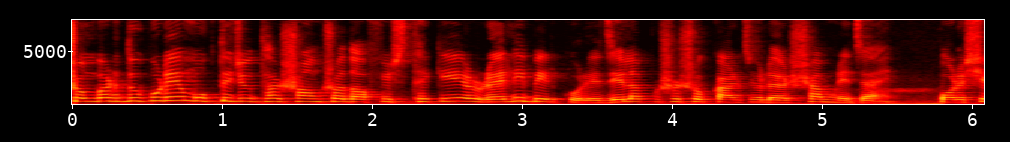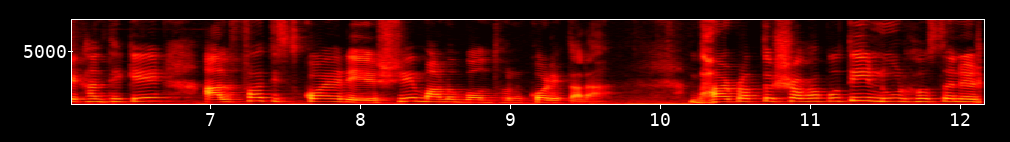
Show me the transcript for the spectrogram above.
সোমবার দুপুরে মুক্তিযোদ্ধার সংসদ অফিস থেকে র্যালি বের করে জেলা প্রশাসক কার্যালয়ের সামনে যায়। পরে সেখান থেকে আলফাত স্কয়ারে এসে মানববন্ধন করে তারা। ভারপ্রাপ্ত সভাপতি নূর হোসেনের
